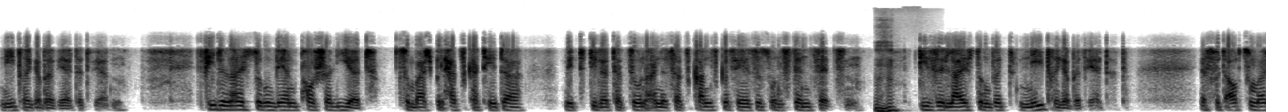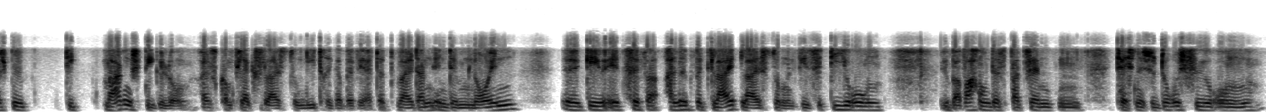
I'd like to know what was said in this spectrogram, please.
niedriger bewertet werden. Viele Leistungen werden pauschaliert, zum Beispiel Herzkatheter mit Dilatation eines Herzkranzgefäßes und Stent setzen. Mhm. Diese Leistung wird niedriger bewertet. Es wird auch zum Beispiel die Magenspiegelung als Komplexleistung niedriger bewertet, weil dann in dem neuen äh, GOE-Ziffer alle Begleitleistungen wie Sedierung, Überwachung des Patienten, technische Durchführung,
